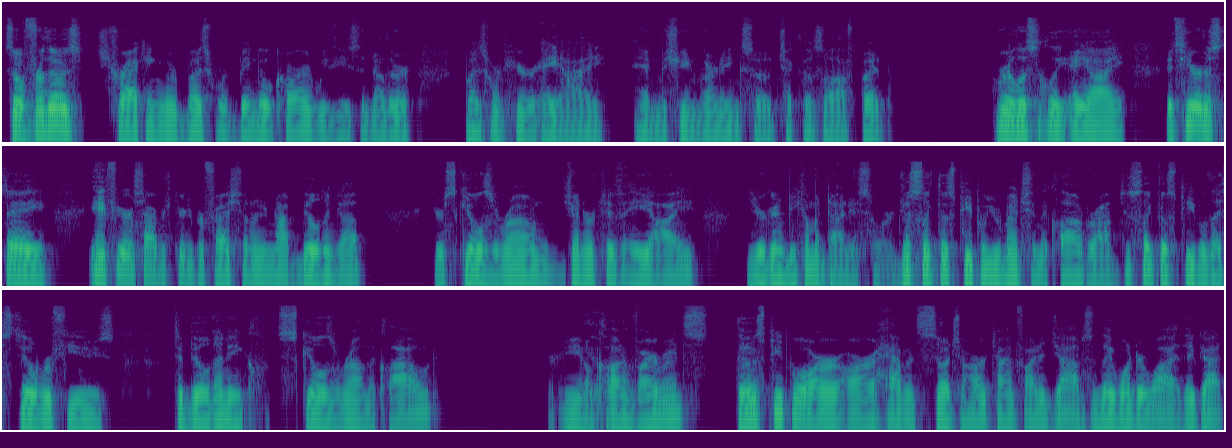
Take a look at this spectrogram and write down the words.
so for those tracking their buzzword bingo card, we've used another buzzword here, AI and machine learning. So check those off. But realistically, AI, it's here to stay. If you're a cybersecurity professional you're not building up your skills around generative AI, you're going to become a dinosaur. Just like those people you mentioned, the cloud, Rob, just like those people that still refuse to build any skills around the cloud, you know, cloud environments, those people are are having such a hard time finding jobs and they wonder why they've got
